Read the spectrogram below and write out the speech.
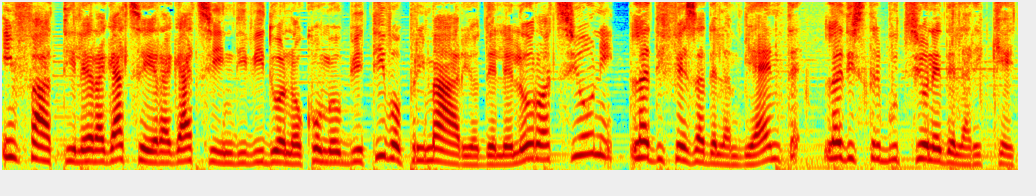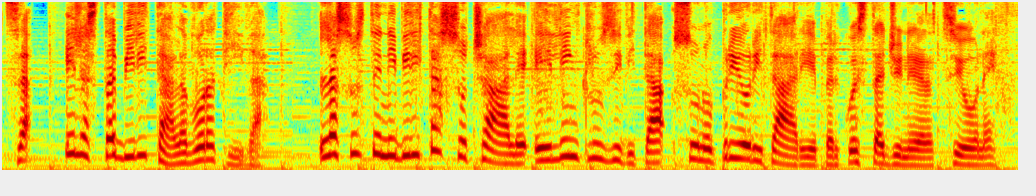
Infatti le ragazze e i ragazzi individuano come obiettivo primario delle loro azioni la difesa dell'ambiente, la distribuzione della ricchezza e la stabilità lavorativa. La sostenibilità sociale e l'inclusività sono prioritarie per questa generazione.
